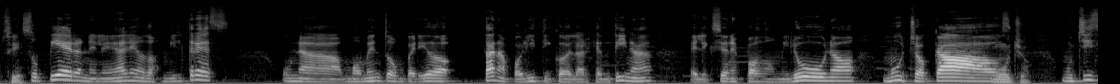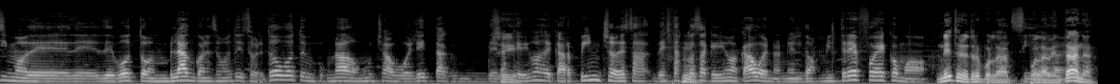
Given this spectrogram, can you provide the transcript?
Sí. supieron en el año 2003, una, un momento, un periodo tan apolítico de la Argentina, elecciones post-2001, mucho caos, Mucho. muchísimo de, de- de voto en blanco en ese momento y sobre todo voto impugnado, mucha boleta de las Sí. que vimos de Carpincho, de, esas, de estas cosas que vimos acá, bueno, en el 2003 fue como... Néstor entró por la, Masivo, por la la ventana.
